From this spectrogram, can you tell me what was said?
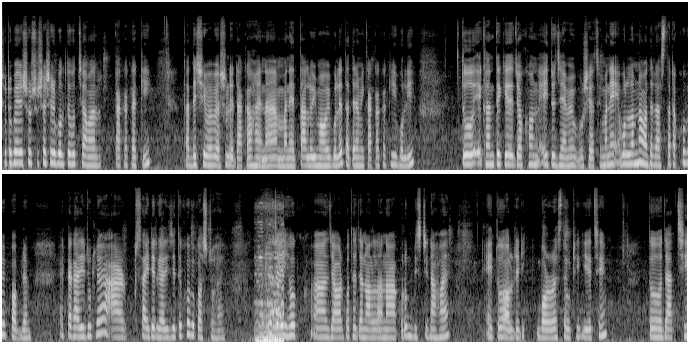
ছোটো ভাইয়ের শ্বশুর শাশুড়ি বলতে হচ্ছে আমার কাকা কাকি। তাদের সেভাবে আসলে ডাকা হয় না মানে তালই মাওই বলে তাদের আমি কাকা কাকি বলি। তো এখান থেকে যখন এই তো জ্যামে বসে আছে মানে বললাম না আমাদের রাস্তাটা খুবই প্রবলেম একটা গাড়ি ঢুকলে আর সাইডের গাড়ি যেতে খুবই কষ্ট হয়। তো যাই হোক যাওয়ার পথে যেন আল্লাহ না করুক, বৃষ্টি না হয়। এই তো অলরেডি বড় রাস্তায় উঠে গিয়েছি। তো যাচ্ছি।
